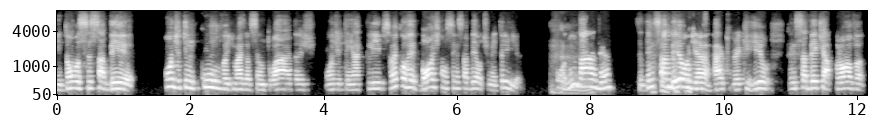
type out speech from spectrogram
Então você saber onde tem curvas mais acentuadas, onde tem aclive. Você vai correr Boston sem saber altimetria? Pô, não dá, né? Você tem que saber onde é Heartbreak Hill, tem que saber que a prova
